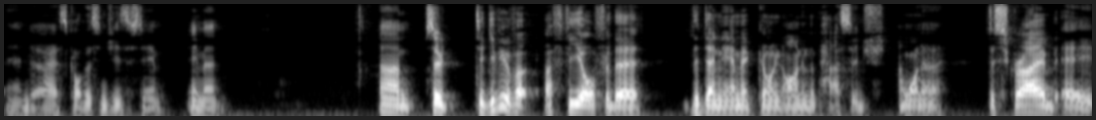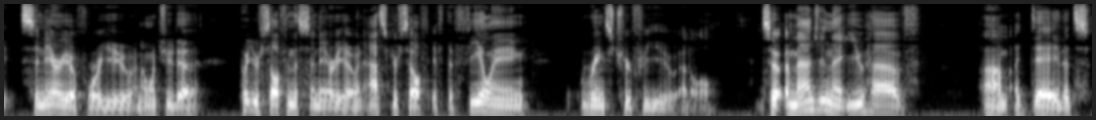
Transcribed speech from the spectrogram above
And uh, I ask all this in Jesus' name. Amen. Um, so, to give you a, a feel for the the dynamic going on in the passage. I want to describe a scenario for you, and I want you to put yourself in the scenario and ask yourself if the feeling rings true for you at all. So imagine that you have um, a day that's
